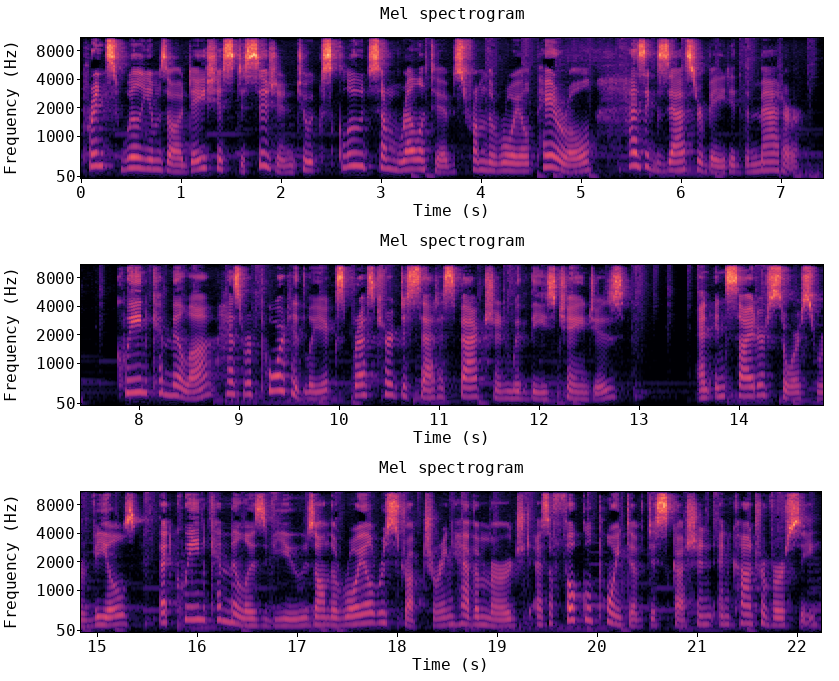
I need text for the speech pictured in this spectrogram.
Prince William's audacious decision to exclude some relatives from the royal payroll has exacerbated the matter. Queen Camilla has reportedly expressed her dissatisfaction with these changes. An insider source reveals that Queen Camilla's views on the royal restructuring have emerged as a focal point of discussion and controversy.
